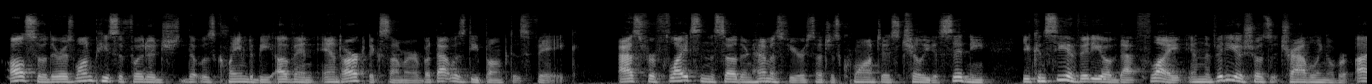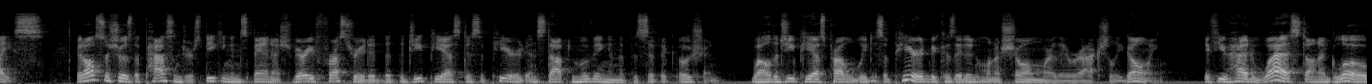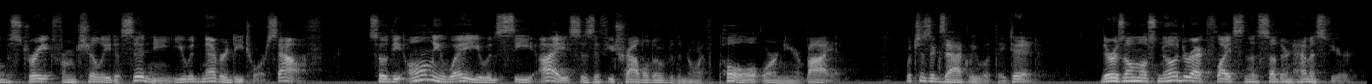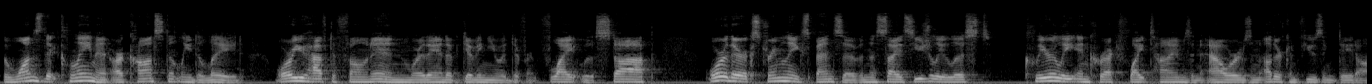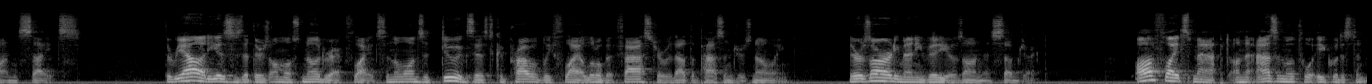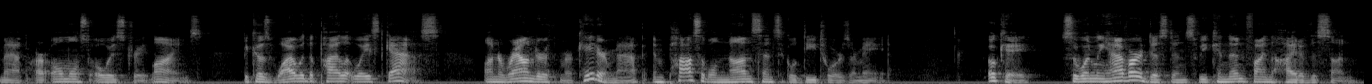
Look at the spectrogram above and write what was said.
Also, there is one piece of footage that was claimed to be of an Antarctic summer, but that was debunked as fake. As for flights in the southern hemisphere, such as Qantas, Chile to Sydney, you can see a video of that flight, and the video shows it traveling over ice. It also shows the passenger speaking in Spanish, very frustrated that the GPS disappeared and stopped moving in the Pacific Ocean. Well, the GPS probably disappeared because they didn't want to show them where they were actually going. If you head west on a globe straight from Chile to Sydney, you would never detour south. So the only way you would see ice is if you traveled over the North Pole or nearby it, which is exactly what they did. There is almost no direct flights in the southern hemisphere. The ones that claim it are constantly delayed, or you have to phone in where they end up giving you a different flight with a stop, or they're extremely expensive and the sites usually list clearly incorrect flight times and hours and other confusing data on the sites. The reality is, is that there's almost no direct flights, and the ones that do exist could probably fly a little bit faster without the passengers knowing. There's already many videos on this subject. All flights mapped on the azimuthal equidistant map are almost always straight lines, because why would the pilot waste gas? On a round Earth Mercator map, impossible nonsensical detours are made. Okay, so when we have our distance, we can then find the height of the sun.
